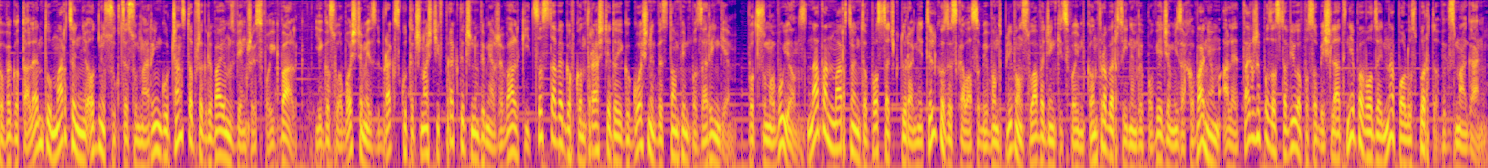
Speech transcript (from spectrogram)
językowego talentu, Marcin nie odniósł sukcesu na ringu, często przegrywając większość swoich walk. Jego słabością jest brak skuteczności w praktycznym wymiarze walki, co stawia go w kontraście do jego głośnych wystąpień poza ringiem. Podsumowując, Nathan Marcoń to postać, która nie tylko zyskała sobie wątpliwą sławę dzięki swoim kontrowersyjnym wypowiedziom i zachowaniom, ale także pozostawiła po sobie ślad niepowodzeń na polu sportowych zmagań.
